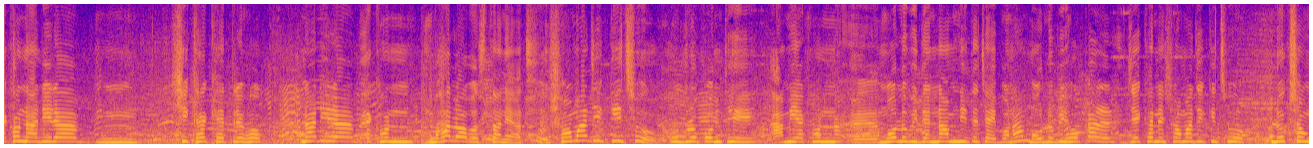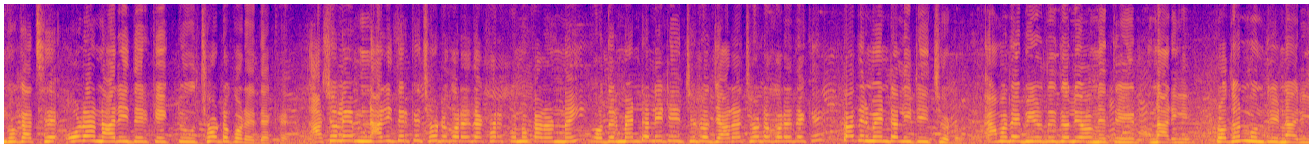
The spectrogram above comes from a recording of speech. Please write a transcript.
এখন নারীরা শিক্ষাক্ষেত্রে হোক নারীরা এখন ভালো অবস্থানে আছে। সমাজে কিছু উগ্রপন্থী, আমি এখন মৌলবীদের নাম নিতে চাইব না। মৌলবী হোক আর যেখানে সমাজে কিছু লোক সংখ্যক আছে, ওরা নারীদেরকে একটু ছোট করে দেখে। আসলে নারীদেরকে ছোট করে দেখার কোনো কারণ নাই। ওদের মেন্টালিটি ছোট, যারা ছোট করে দেখে, তাদের মেন্টালিটি ছোট। আমাদের বিরোধী দলীয় নেত্রী নারী, প্রধানমন্ত্রী নারী।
